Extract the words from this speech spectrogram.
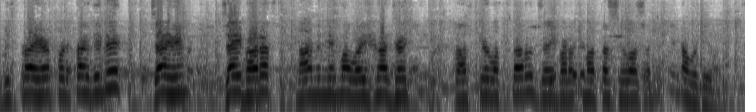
ಅಭಿಪ್ರಾಯ ಹೇಳ್ಪಡ್ತಾ ಇದ್ದೀನಿ. ಜೈ ಹಿಂದ್, ಜೈ ಭಾರತ್. ನಾನು ನಿಮ್ಮ ವೈಷ್ಣವ್ ರಾಷ್ಟ್ರೀಯ ವಕ್ತಾರು. ಜೈ ಭಾರತ್ ಮಾತಾ ಸೇವಾ ಸಮಿತಿ. ನವದೆಹಲಿ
